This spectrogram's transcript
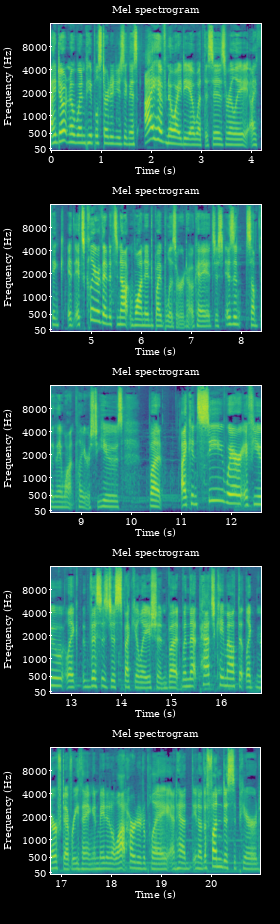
I don't know when people started using this. I have no idea what this is really. I think it, it's clear that it's not wanted by Blizzard. Okay, it just isn't something they want players to use. But I can see where if you like this is just speculation, but when that patch came out that like nerfed everything and made it a lot harder to play and had, you know, the fun disappeared,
